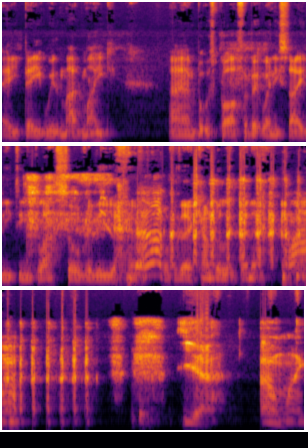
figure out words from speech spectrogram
a date with Mad Mike, um, but was put off a bit when he started eating glass over the uh, over the candlelit dinner. Yeah. Oh my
